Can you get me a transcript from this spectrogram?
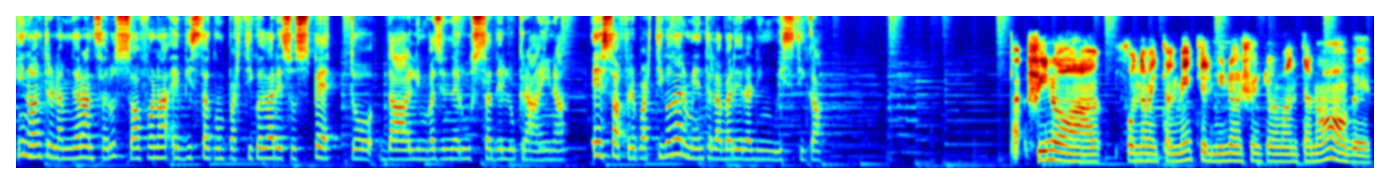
Inoltre la minoranza russofona è vista con particolare sospetto dall'invasione russa dell'Ucraina e soffre particolarmente la barriera linguistica. Ah, fino a fondamentalmente il 1999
